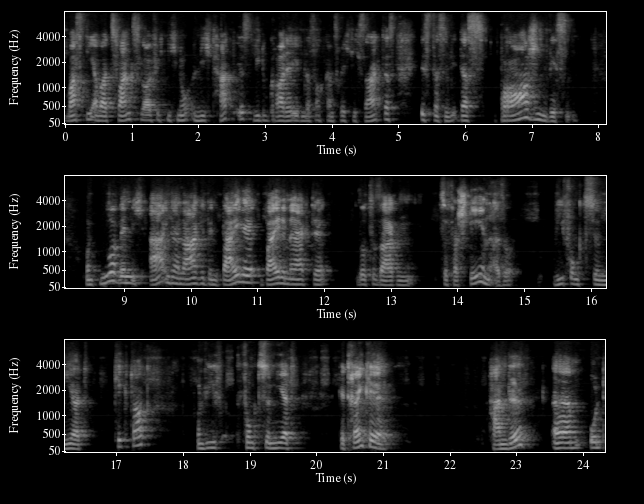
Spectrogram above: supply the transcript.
Was die aber zwangsläufig nicht, nur, nicht hat, ist, wie du gerade eben das auch ganz richtig sagtest, ist das, das Branchenwissen. Und nur wenn ich A in der Lage bin, beide, beide Märkte sozusagen zu verstehen, also wie funktioniert TikTok und wie funktioniert Getränkehandel ähm, und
